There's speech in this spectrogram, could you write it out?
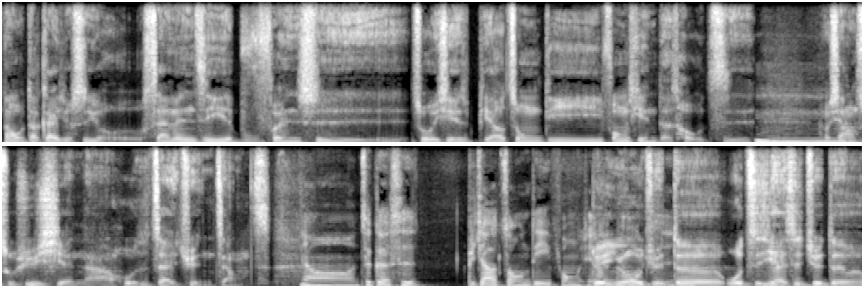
那我大概就是有三分之一的部分是做一些比较中低风险的投资。嗯，像储蓄险啊，或者是债券这样子。哦，这个是。比较中低风险，对，因为我觉得我自己还是觉得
